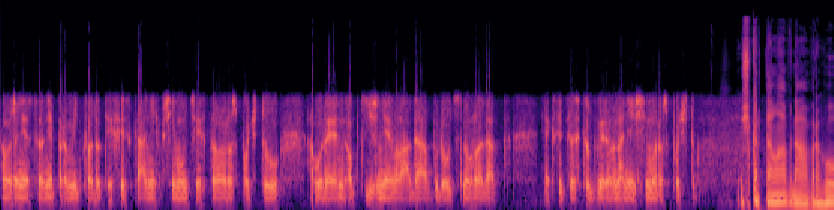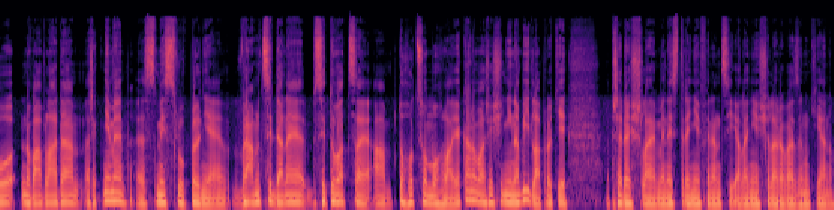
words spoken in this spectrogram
samozřejmě silně promítlo do těch fiskálních příjmů těchto rozpočtů a bude jen obtížně vláda v budoucnu hledat jaksi cestu k vyrovnanějšímu rozpočtu škrtala v návrhu nová vláda, řekněme, smysluplně v rámci dané situace a toho, co mohla? Jaká nová řešení nabídla proti předešlé ministrině financí Aleně Šilerové z Hnutí Ano?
